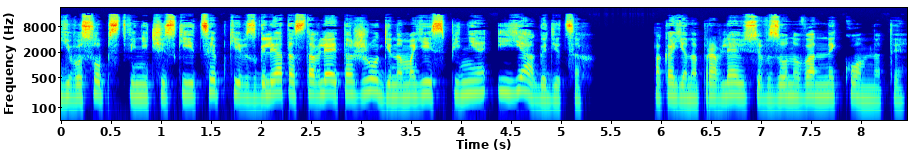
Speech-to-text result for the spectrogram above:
Его собственнический и цепкий взгляд оставляет ожоги на моей спине и ягодицах, пока я направляюсь в зону ванной комнаты.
